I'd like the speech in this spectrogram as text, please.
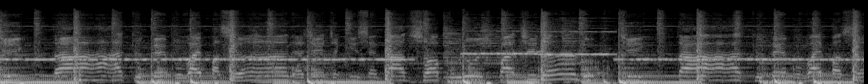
Tic-tac, o tempo vai passando. E a gente aqui sentado só por hoje patinando. Tic-tac, o tempo vai passando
